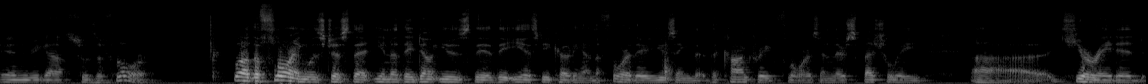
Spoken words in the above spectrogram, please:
in regards to the floor. Well, the flooring was just that you know they don't use the the ESD coating on the floor. They're using the, the concrete floors, and they're specially uh, curated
